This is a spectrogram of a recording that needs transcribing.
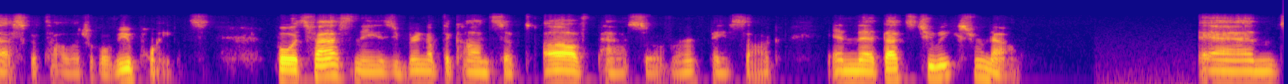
eschatological viewpoints. But what's fascinating is you bring up the concept of Passover, Pesach, and that that's two weeks from now. And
